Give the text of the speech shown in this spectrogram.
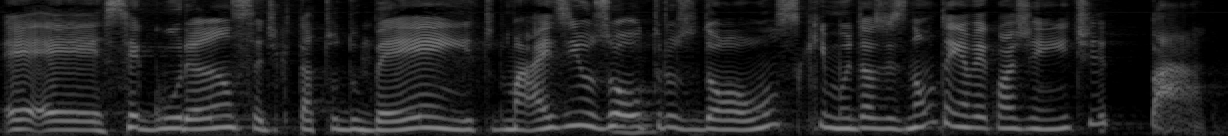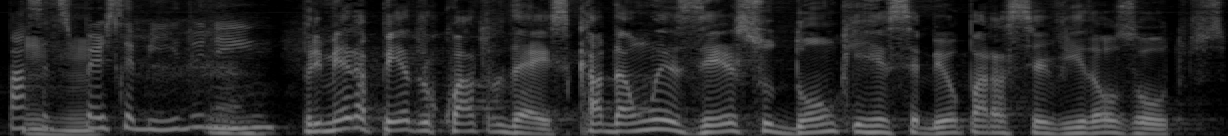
é, é, segurança de que está tudo bem e tudo mais. E Uhum. os outros dons, que muitas vezes não têm a ver com a gente, pá, passa despercebido e nem. 1 Pedro 4,10: Cada um exerce o dom que recebeu para servir aos outros.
